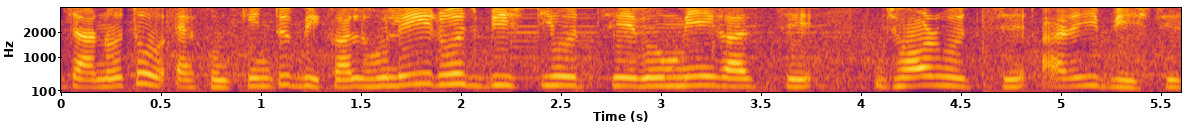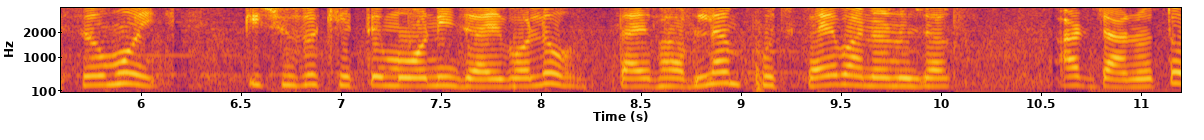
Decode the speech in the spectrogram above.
জানো তো, এখন কিন্তু বিকাল হলেই রোজ বৃষ্টি হচ্ছে এবং মেঘ আসছে, ঝড় হচ্ছে। আর এই বৃষ্টির সময় কিছু তো খেতে মনই যায় বলো? তাই ভাবলাম ফুচকাই বানানো যাক। আর জানো তো,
